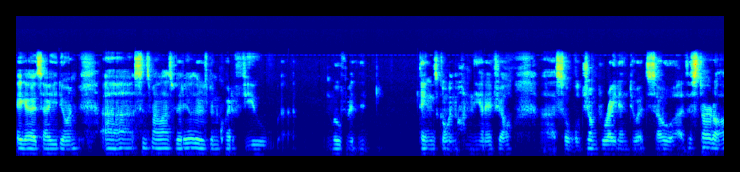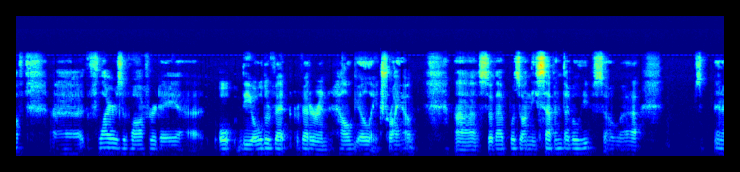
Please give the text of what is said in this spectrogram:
Hey guys, how you doing? Uh, since my last video, there's been quite a few uh, movement things going on in the NHL, uh, so we'll jump right into it. So uh, to start off, uh, the Flyers have offered a uh, the older vet veteran Hal Gill a tryout. Uh, so that was on the seventh, I believe. So and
